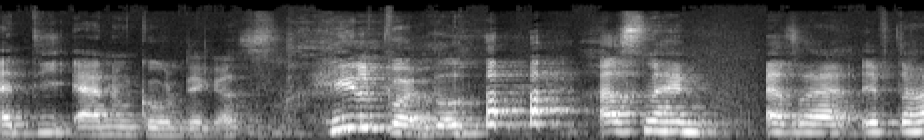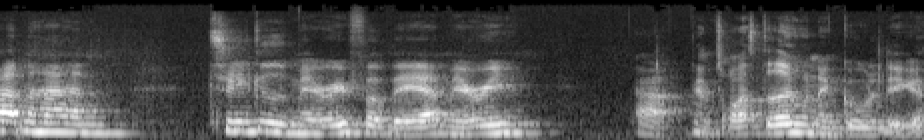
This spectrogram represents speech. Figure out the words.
at de er nogle gold diggers. Hele bundet. og sådan, han, altså, efterhånden har han tilgivet Mary for at være Mary. Ja. Jeg tror stadig, hun er en gold digger.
